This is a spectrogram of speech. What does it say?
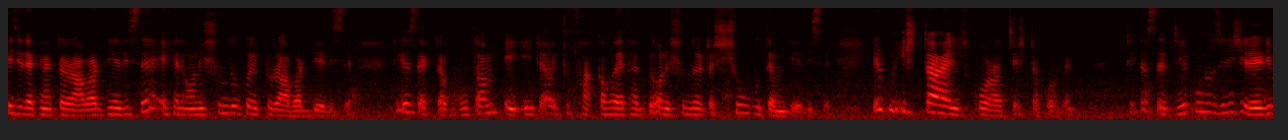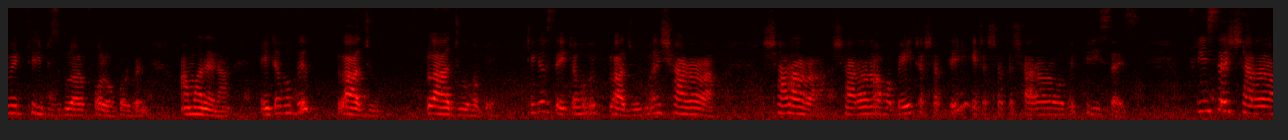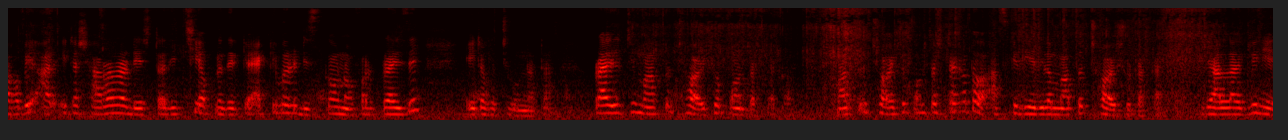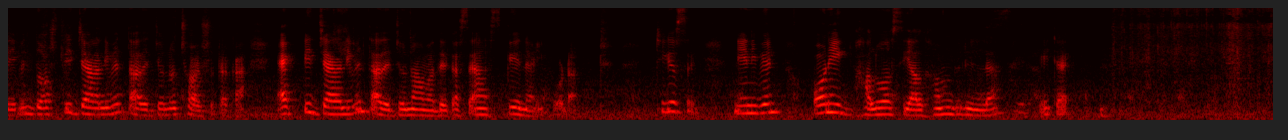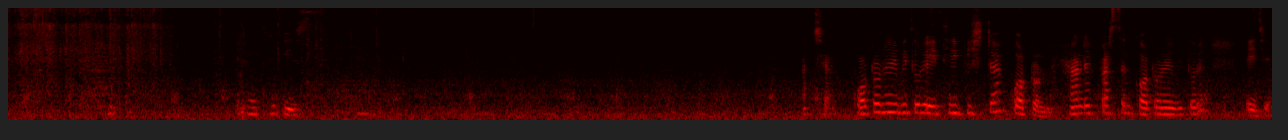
এই যে দেখেন একটা রাবার দিয়ে দিছে, এখানে অনেক সুন্দর করে একটু রাবার দিয়ে দিছে। ঠিক আছে? একটা বোতাম, এই, এইটা একটু ফাঁকা হয়ে থাকবে, অনেক সুন্দর একটা শু বোতাম দিয়ে দিছে। এরকম স্টাইল করার চেষ্টা করবেন। ঠিক আছে? যে কোনো জিনিস রেডিমেড থ্রি পিসগুলো আর ফলো করবেন। আমারে না, এটা হবে প্লাজো প্লাজো হবে। ঠিক আছে? এটা হবে প্লাজো মানে সারারা সারারা সারারা হবে এটার সাথে এটার সাথে সারারা হবে free size free size sharara হবে, আর এটা সারারা ড্রেসটা দিচ্ছি আপনাদেরকে একেবারে ডিসকাউন্ট অফার প্রাইসে এটা হচ্ছে উন্নাটা প্রাইস হচ্ছে মাত্র ছয়শো পঞ্চাশ টাকা। মাত্র ছয়শো পঞ্চাশ টাকা তো আজকে দিয়ে দিলাম মাত্র ছয়শো টাকা। যার লাগবে নিয়ে নেবেন। দশ পিস যারা নেবেন তাদের জন্য ছয়শো টাকা। এক পিস যারা নেবেন তাদের জন্য আমাদের কাছে আজকে নাই প্রোডাক্ট ঠিক আছে? নিয়ে নেবেন। অনেক ভালো আছি, আলহামদুলিল্লাহ। এটা এটা থ্রি পিস আচ্ছা কটনের ভিতরে এই থ্রি পিসটা কটন হান্ড্রেড পার্সেন্ট কটনের ভিতরে, এই যে।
